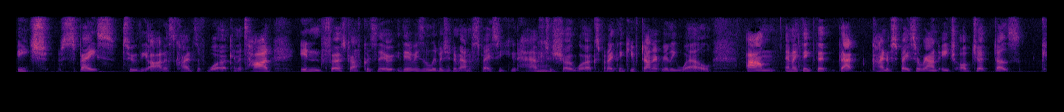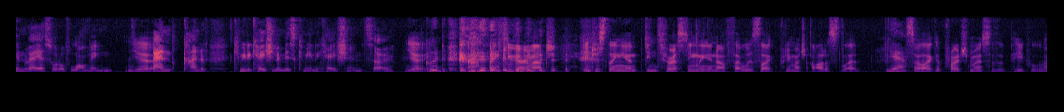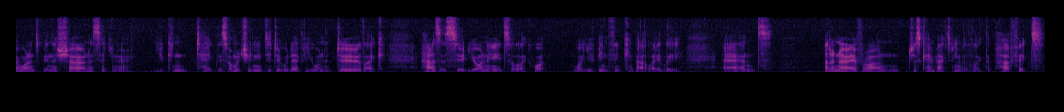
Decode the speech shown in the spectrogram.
each space to the artist kinds of work, and it's hard in Firstdraft because there there is a limited amount of space that you could have to Mm. show works. But I think you've done it really well, um, and I think that that kind of space around each object does convey a sort of longing Yeah. and kind of communication and miscommunication. So Yeah. in- good. Ah, thank you very much. Interestingly and interestingly enough, that was like pretty much artist led. Yeah. So I like approached most of the people who I wanted to be in the show, and I said, you know, you can take this opportunity to do whatever you want to do. Like, how does it suit your needs, or like what what you've been thinking about lately? And I don't know. Everyone just came back to me with like the perfect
